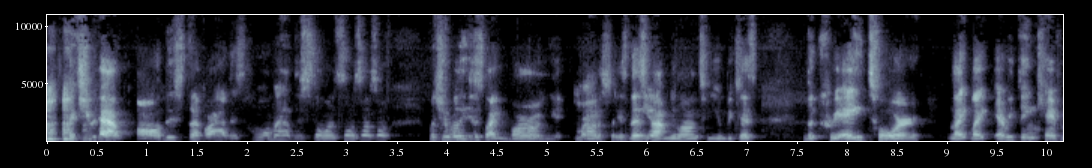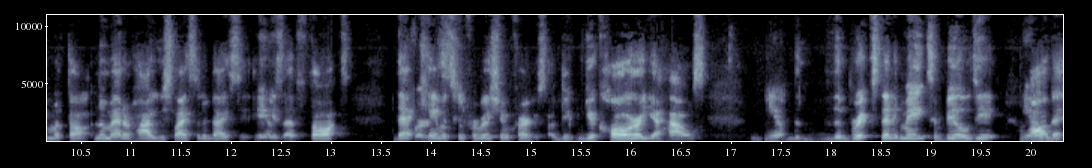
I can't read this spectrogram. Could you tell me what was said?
that you have all this stuff. I have this home, I have this so and so and so and so. But you're really just like borrowing it, Right. honestly. It does Yeah. not belong to you because the creator, like like everything came from a thought. No matter how you slice it or dice it, Yeah. it is a thought that came into fruition first. Your car, your house, Yep. the, the bricks that it made to build it, Yeah. all that.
